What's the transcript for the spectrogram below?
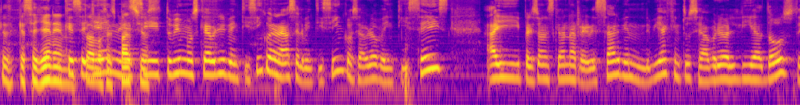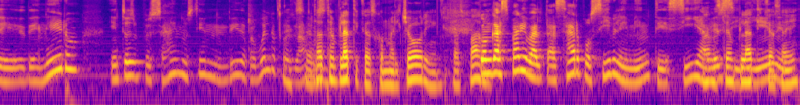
Que, que se llenen Que se todos los llene, espacios. Sí, tuvimos que abrir 25, era nada más el 25, se abrió 26. Hay personas que van a regresar, vienen de viaje, entonces se abrió el día 2 de, de enero. Y entonces, pues, ay, nos tienen de ida para vuelta, pues Excelente. vamos. Estás en pláticas con Melchor y Gaspar. Con Gaspar y Baltasar, posiblemente, sí, a ver si pláticas vienen. ahí.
